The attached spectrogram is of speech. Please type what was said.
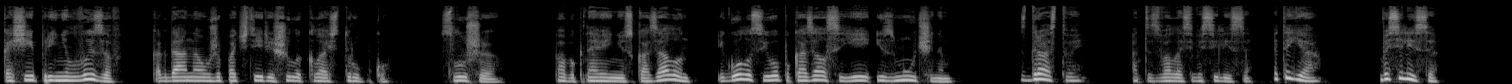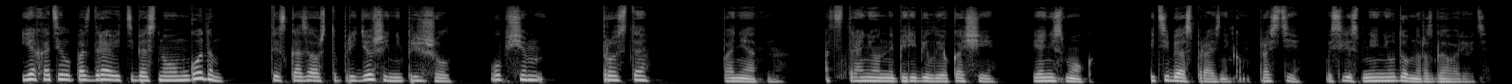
Кощей принял вызов, когда она уже почти решила класть трубку. «Слушаю», — по обыкновению сказал он, и голос его показался ей измученным. «Здравствуй», — отозвалась Василиса. «Это я. Василиса, я хотела поздравить тебя с Новым годом. Ты сказал, что придешь и не пришел. В общем, просто...» «Понятно». Отстраненно перебил ее Кощей. «Я не смог. И тебя с праздником. Прости. Василис, мне неудобно разговаривать».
